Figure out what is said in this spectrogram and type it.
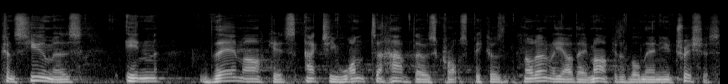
consumers in their markets actually want to have those crops because not only are they marketable, they're nutritious.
